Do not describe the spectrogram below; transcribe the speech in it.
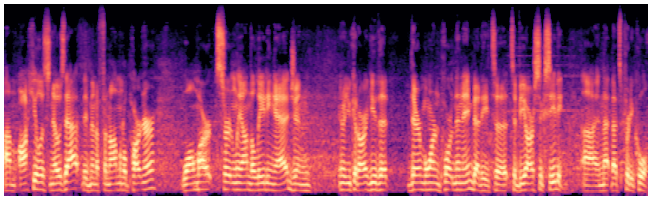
Um, Oculus knows that. They've been a phenomenal partner. Walmart certainly on the leading edge. And you know, you could argue that they're more important than anybody to, to VR succeeding. Uh, and that, that's pretty cool.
